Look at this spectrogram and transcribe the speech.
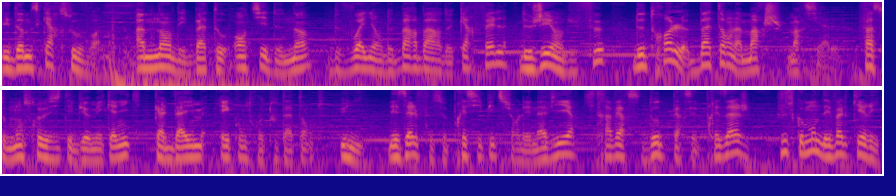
des Domskar s'ouvrent, amenant des bateaux entiers de nains, de voyants, de barbares, de carfels, de géants du feu, de trolls battant la marche martiale. Face aux monstruosités biomécaniques, Kaldheim est contre toute attente unie. Les elfes se précipitent sur les navires qui traversent d'autres percées de présage jusqu'au monde des Valkyries,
